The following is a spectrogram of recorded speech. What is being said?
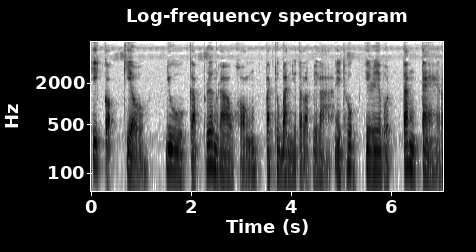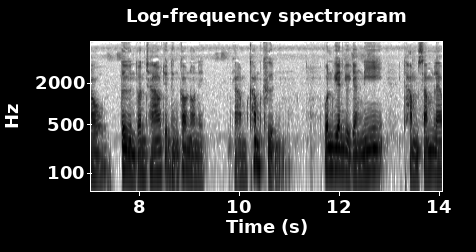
ที่เกาะเกี่ยวอยู่กับเรื่องราวของปัจจุบันอยู่ตลอดเวลา ในทุกอิริยาบถตั้งแต่เราตื่นตอนเช้าจนถึงเข้านอนในยามค่ำคืนวนเวียนอยู่อย่างนี้ ทำซ้ำแล้ว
